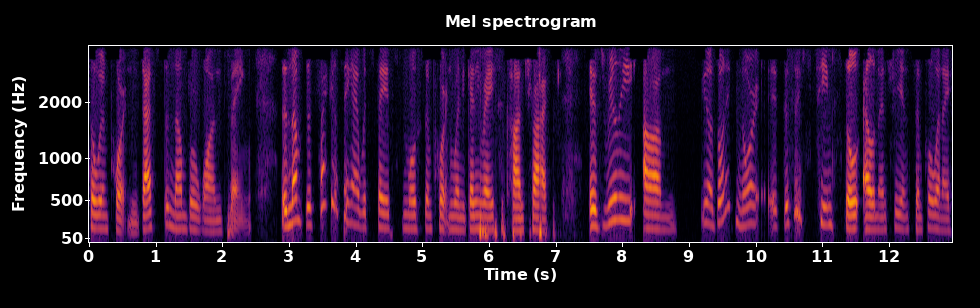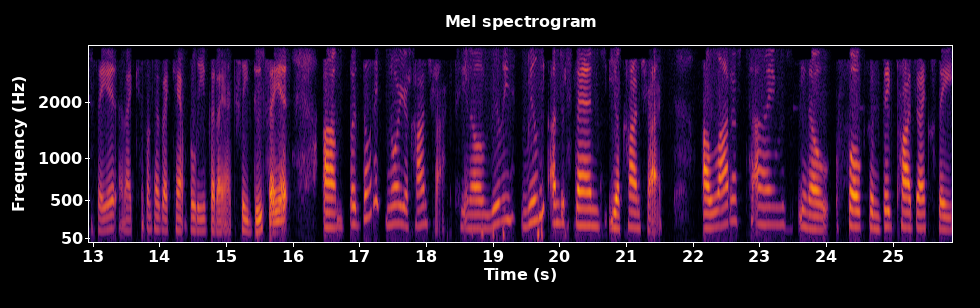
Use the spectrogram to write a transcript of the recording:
so important. That's the number one thing. The num- the second thing I would say is most important when you're getting ready to contract is really um, you know, don't ignore it. This is, seems so elementary and simple when I say it, and I sometimes I can't believe that I actually do say it. Um, but don't ignore your contract. You know, really, really understand your contract. A lot of times, you know, folks in big projects they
